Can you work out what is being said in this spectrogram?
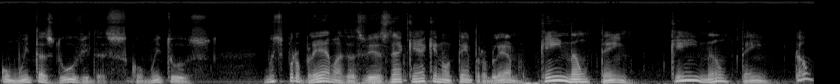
com muitas dúvidas, com muitos, muitos problemas, às vezes, né? Quem é que não tem problema? Quem não tem? Quem não tem? Então,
